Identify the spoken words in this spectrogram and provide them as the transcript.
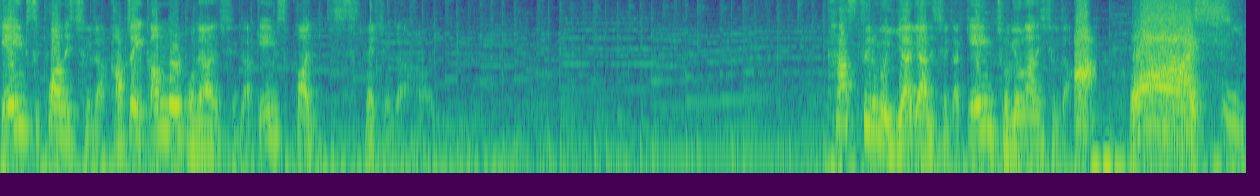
게임 스포하는 시청자, 갑자기 깜놀 도내하는 시청자, 게임 스포하는 시청자. 어, 타 스트리머 이야기하는 시청자, 게임 적용하는 시청자. 아! 와, 씨!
